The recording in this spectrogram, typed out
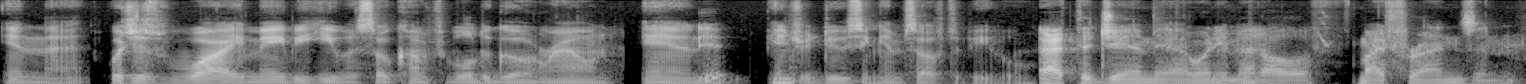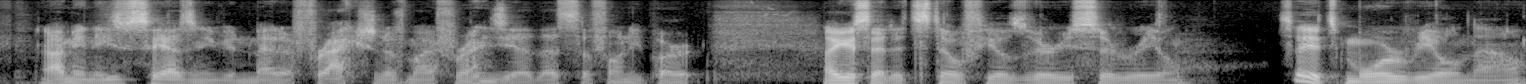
in that, which is why maybe he was so comfortable to go around and introducing himself to people. at the gym, yeah, when he met Mhm. all of my friends, and I mean, he's, he hasn't even met a fraction of my friends yet. That's the funny part. Like I said, it still feels very surreal. Say it's more real now.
